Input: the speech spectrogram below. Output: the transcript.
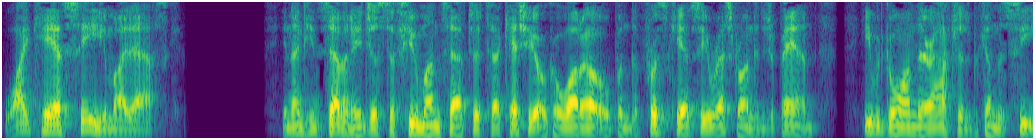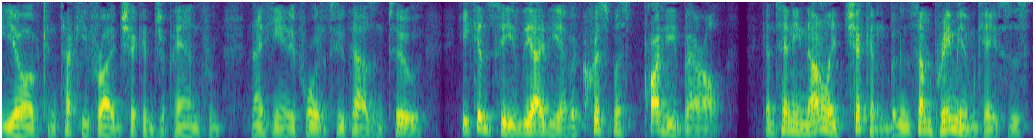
Why KFC, you might ask? In 1970, just a few months after Takeshi Okawara opened the first KFC restaurant in Japan, he would go on thereafter to become the CEO of Kentucky Fried Chicken Japan from 1984 to 2002, he conceived the idea of a Christmas party barrel containing not only chicken, but in some premium cases,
